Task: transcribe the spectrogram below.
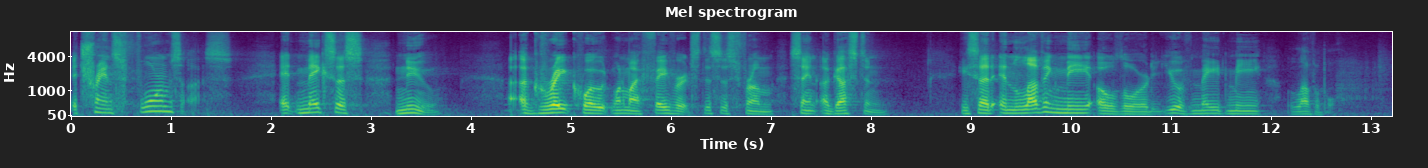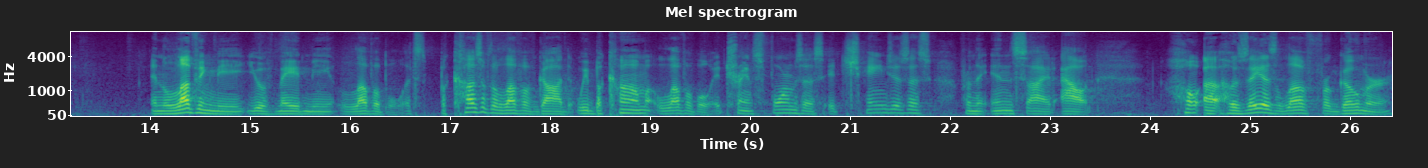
It transforms us. It makes us new. A great quote, one of my favorites, this is from St. Augustine. He said, In loving me, O Lord, you have made me lovable. In loving me, you have made me lovable. It's because of the love of God that we become lovable. It transforms us, it changes us from the inside out. Ho- uh, Hosea's love for Gomer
